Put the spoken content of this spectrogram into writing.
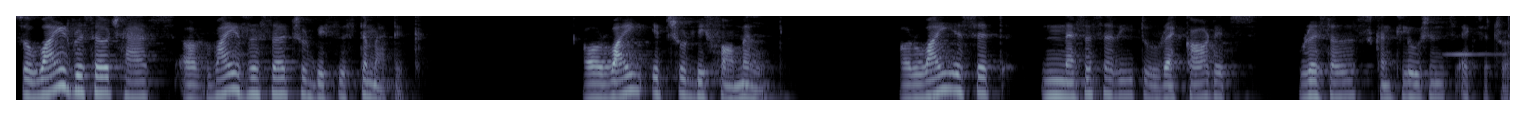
So, why research has or why research should be systematic or why it should be formal or why is it necessary to record its results, conclusions, etc.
